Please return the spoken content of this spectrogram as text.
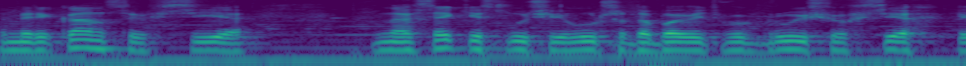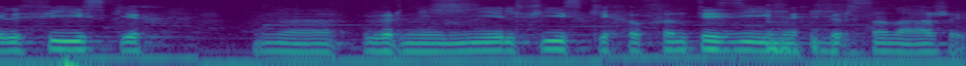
американцы все. На всякий случай лучше добавить в игру еще всех эльфийских, вернее, не эльфийских, а фэнтезийных персонажей.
